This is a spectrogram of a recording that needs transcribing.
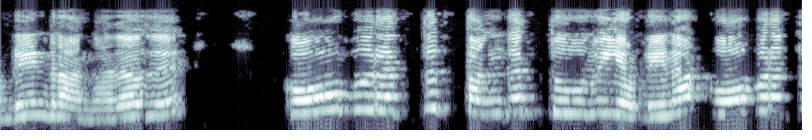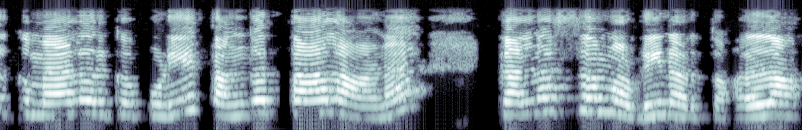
அப்படின்றாங்க. அதாவது கோபுரத்து தங்கத்தூவி அப்படின்னா கோபுரத்துக்கு மேல இருக்கக்கூடிய தங்கத்தால் ஆன கலசம் அப்படின்னு அர்த்தம். அதுதான்.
